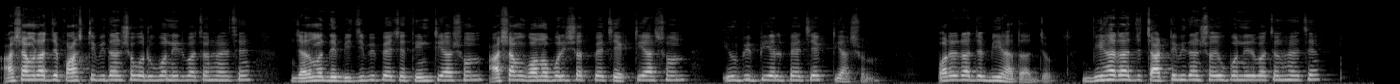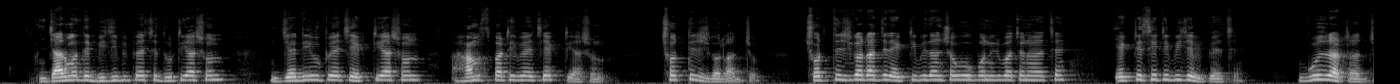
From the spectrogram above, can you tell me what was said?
আসাম রাজ্যে পাঁচটি বিধানসভার উপনির্বাচন হয়েছে, যার মধ্যে বিজেপি পেয়েছে তিনটি আসন, আসাম গণপরিষদ পেয়েছে একটি আসন, ইউপিপিএল পেয়েছে একটি আসন। পরের রাজ্য বিহার রাজ্য। বিহার রাজ্যে চারটি বিধানসভা উপনির্বাচন হয়েছে, যার মধ্যে বিজেপি পেয়েছে দুটি আসন, জেডিইউ পেয়েছে একটি আসন, হামস পার্টি পেয়েছে একটি আসন। ছত্তিশগড় রাজ্য। ছত্তিশগড় রাজ্যের একটি বিধানসভা উপনির্বাচন হয়েছে, একটি সিটি বিজেপি পেয়েছে। গুজরাট রাজ্য,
